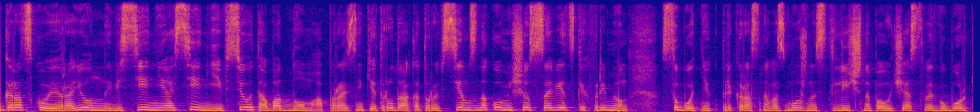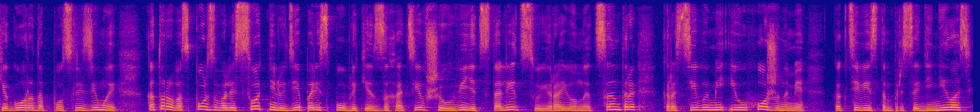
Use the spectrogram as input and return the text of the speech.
Городской, районный, весенний, осенний – все это об одном – о празднике труда, который всем знаком еще с советских времен. Субботник – прекрасная возможность лично поучаствовать в уборке города после зимы, которой воспользовались сотни людей по республике, захотевшие увидеть столицу и районные центры красивыми и ухоженными. К активистам присоединилась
